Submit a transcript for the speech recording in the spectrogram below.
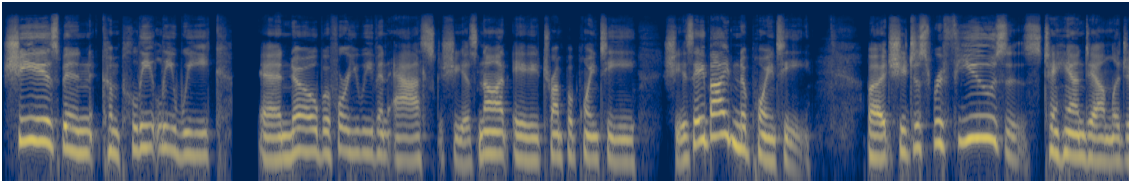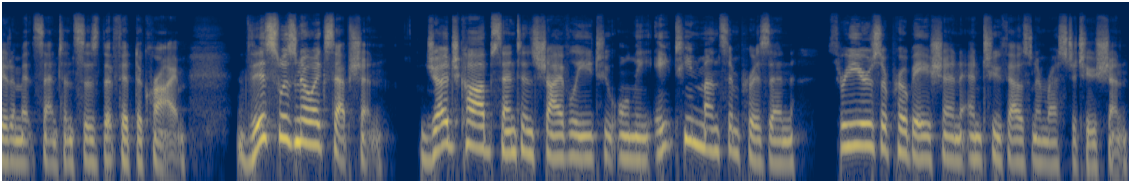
She has been completely weak. And no, before you even ask, she is not a Trump appointee. She is a Biden appointee. But she just refuses to hand down legitimate sentences that fit the crime. This was no exception. Judge Cobb sentenced Shively to only 18 months in prison, three years of probation, and 2000 in restitution.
